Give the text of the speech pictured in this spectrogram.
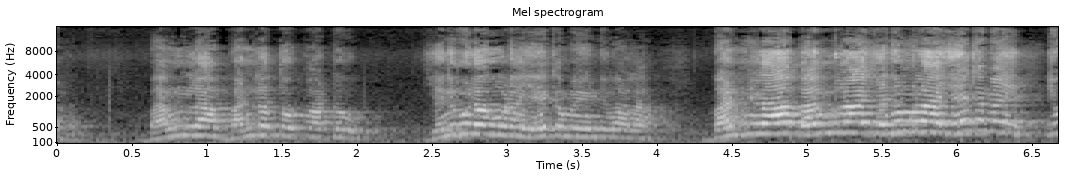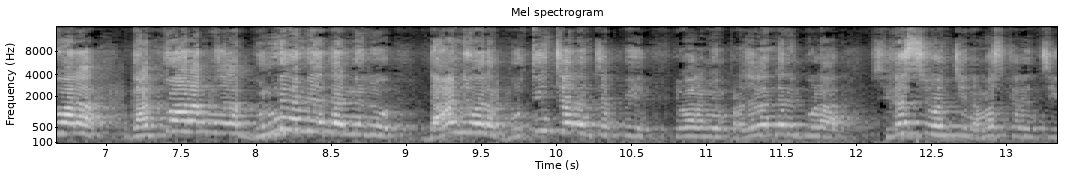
ఉన్నా. బంగ్లా బండ్లతో పాటు ఎనుముల కూడా ఏకమైంది వాళ్ళ బండ్లా బంగ్లా ఎనుముల ఏకమై ఇవాళ గద్వాల ప్రజల గుండెల మీద తన్నీరు దాన్ని ఇవాళ గుర్తించాలని చెప్పి ఇవాళ మేము ప్రజలందరికీ కూడా శిరస్సు వంచి నమస్కరించి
